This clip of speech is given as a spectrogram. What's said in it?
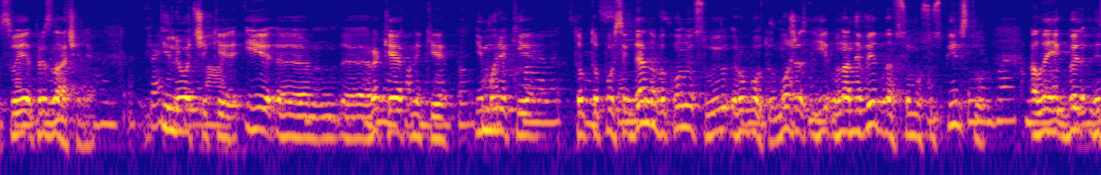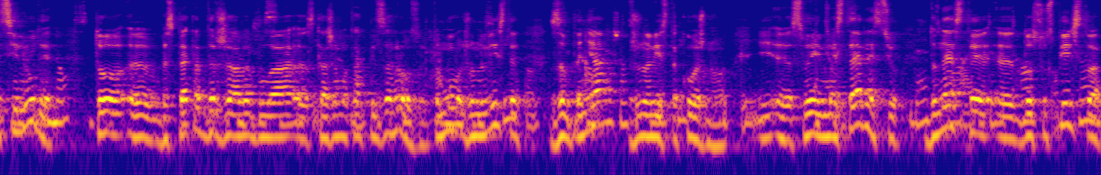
своє призначення. І льотчики, і е, е, ракетники, і моряки. Тобто повсякденно виконують свою роботу. Може, вона не видна всьому суспільству, але якби не ці люди, то е, безпека держави була, е, скажімо так, під загрозою. Тому журналісти, завдання журналіста кожного е, своєю майстерністю донести е, до суспільства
